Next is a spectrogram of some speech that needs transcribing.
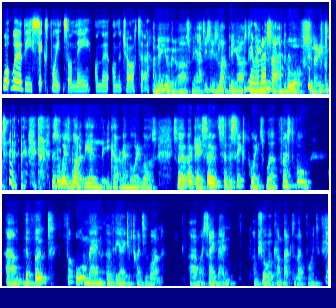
what were the six points on the on the on the charter? I knew you were going to ask me that. It's like being asked to name the seven dwarfs. You know, there's always one at the end that you can't remember what it was. So, okay, so so the six points were first of all, um, the vote for all men over the age of 21. Um, I say men. I'm sure we'll come back to that point. Yeah.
